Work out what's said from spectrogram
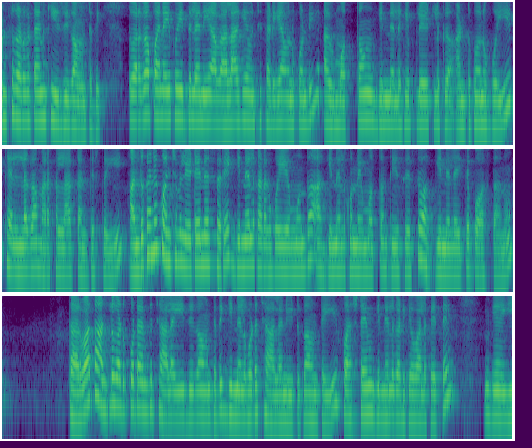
అంట్లు కడగటానికి ఈజీగా ఉంటుంది. త్వరగా పని అయిపోయిద్దిలని అవి అలాగే ఉంచి కడిగామనుకోండి అవి మొత్తం గిన్నెలకి ప్లేట్లకి అంటుకొని పోయి తెల్లగా మరకల్లాగా కనిపిస్తాయి. అందుకనే కొంచెం లేట్ అయినా సరే గిన్నెలు కడగబోయే ముందు ఆ గిన్నెలకున్నవి మొత్తం తీసేసి ఒక గిన్నెలు అయితే పోస్తాను. తర్వాత అంట్లు కడుక్కోవడానికి చాలా ఈజీగా ఉంటుంది గిన్నెలు కూడా చాలా నీట్గా ఉంటాయి. ఫస్ట్ టైం గిన్నెలు కడిగే వాళ్ళకైతే ఈ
